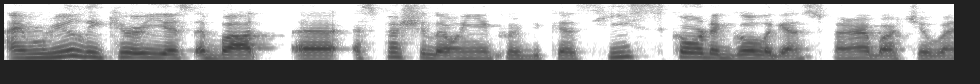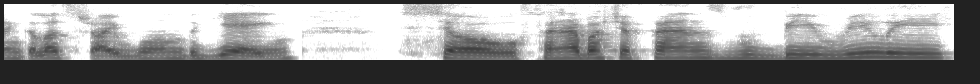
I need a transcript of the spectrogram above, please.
I'm really curious about, uh, especially Onyekuru, because he scored a goal against Fenerbahce when Galatasaray won the game. So Fenerbahce fans would be really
